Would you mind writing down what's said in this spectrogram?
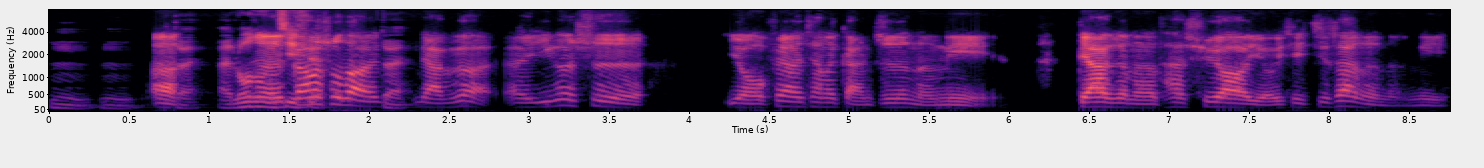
嗯嗯啊对，哎，罗总呃继续，刚刚说到对两个，呃，一个是有非常强的感知能力，第二个呢，它需要有一些计算的能力，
